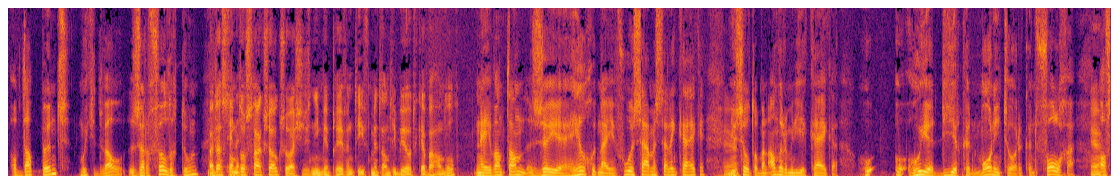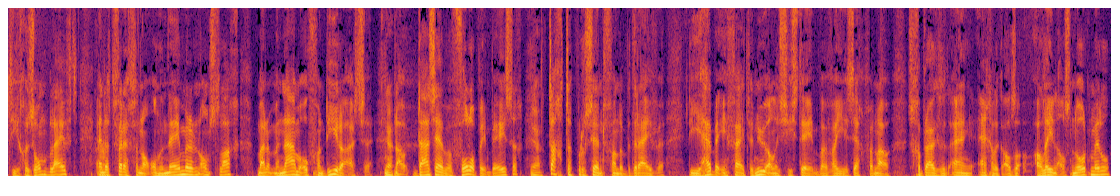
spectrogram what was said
op dat punt moet je het wel zorgvuldig doen. Maar dat is dan en, toch straks ook zo als je ze niet meer preventief met antibiotica behandelt? Nee, want dan zul je heel goed naar je voersamenstelling kijken. Ja. Je zult op een andere manier kijken hoe, hoe je het dier kunt monitoren, kunt volgen... Ja. of die gezond blijft. En dat vergt van een ondernemer een omslag... maar met name ook van dierenartsen. Nou, daar zijn we volop in bezig. Ja. 80% van de bedrijven die hebben in feite nu al een systeem... waarvan je zegt van nou, ze gebruiken het eigen- eigenlijk als, alleen als noodmiddel.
